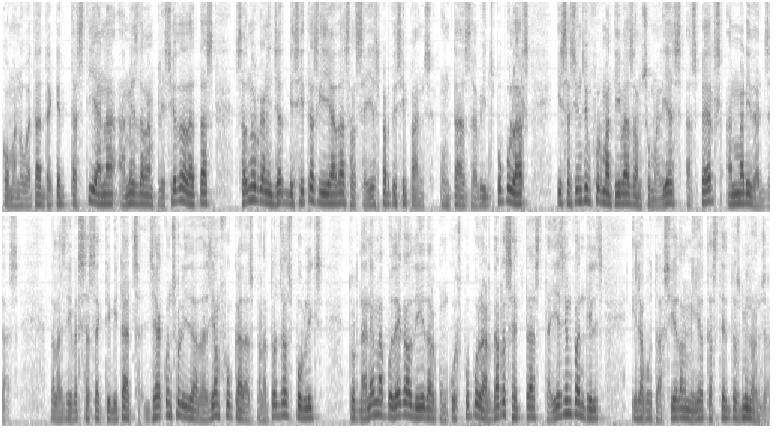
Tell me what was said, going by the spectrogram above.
Com a novetat d'aquest Tastiana, a més de l'ampliació de dates, s'han organitzat visites guiades als cellers participants, un tas de vins populars i sessions informatives amb somaliers experts en maridatges. De les diverses activitats ja consolidades i enfocades per a tots els públics, tornarem a poder gaudir del concurs popular de receptes, tallers infantils i la votació del millor tastet 2011.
